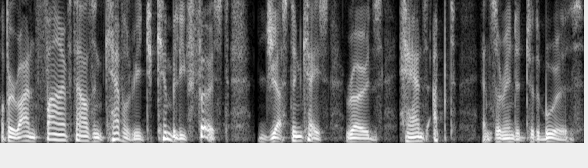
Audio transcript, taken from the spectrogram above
of around 5,000 cavalry to Kimberley first, just in case Rhodes hands upped and surrendered to the Boers.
